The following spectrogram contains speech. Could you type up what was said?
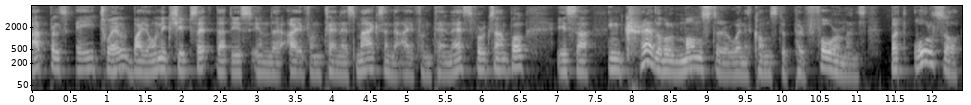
Apple's A12 Bionic chipset that is in the iPhone XS Max and the iPhone XS for example is an incredible monster when it comes to performance but also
